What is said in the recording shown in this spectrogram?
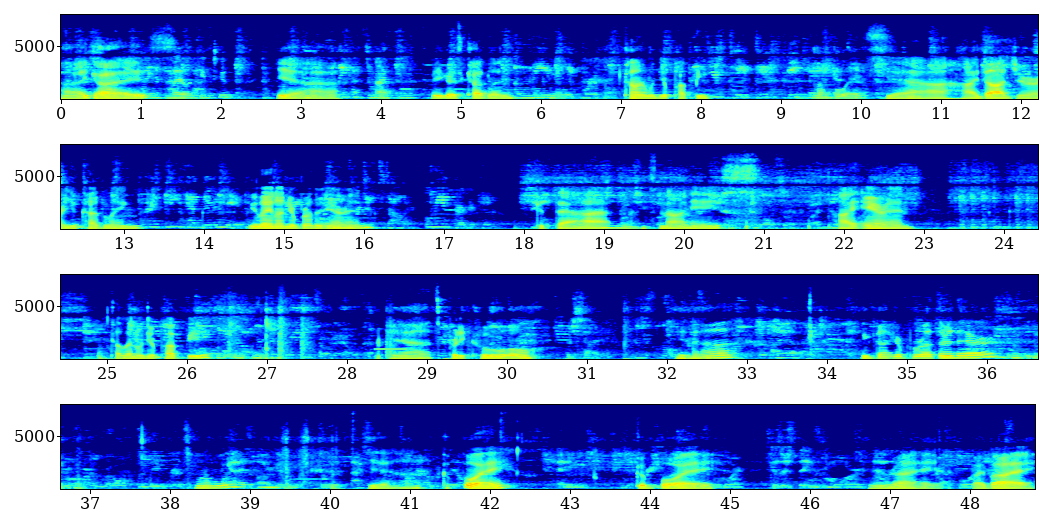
Hi guys. Am I looking too? Yeah. Hi. Are you guys cuddling? Cuddling with your puppy? My boy. Yeah. Hi Dodger. Are you cuddling? You laying on your brother Aaron? Look at that. It's nice. Hi Aaron. Cuddling with your puppy? Yeah, it's pretty cool. Yeah. You got your brother there? Oh. Yeah. Good boy. Good boy. Alright. Bye bye.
